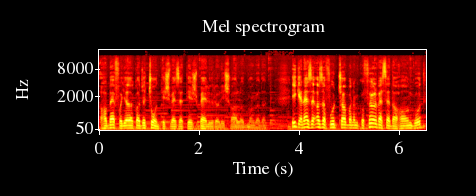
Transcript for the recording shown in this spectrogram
ha befogyad, akkor a csont is vezetés, belülről is hallod magadat. Igen, ez az a furcsa abban, amikor fölveszed a hangod,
